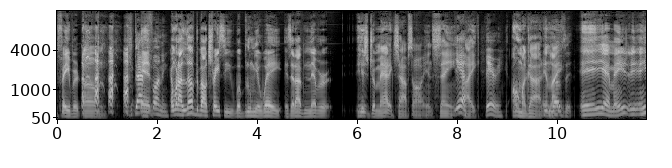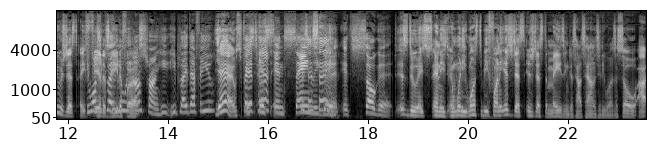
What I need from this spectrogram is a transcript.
favorite. Um That's and- funny. and what I loved about Tracy, what blew me away, is that I've never his dramatic chops are insane. Yeah. Like, Very. oh my God. He And like loves it. eh, yeah, man. He, he was just a He fearless leader Louis for us. Armstrong. He he played that for you. Yeah, it was It's, fantastic. it's insanely insane. good. It's so good. this dude, and he's and when he wants to be funny, it's just it's just amazing just how talented he was. And so I,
